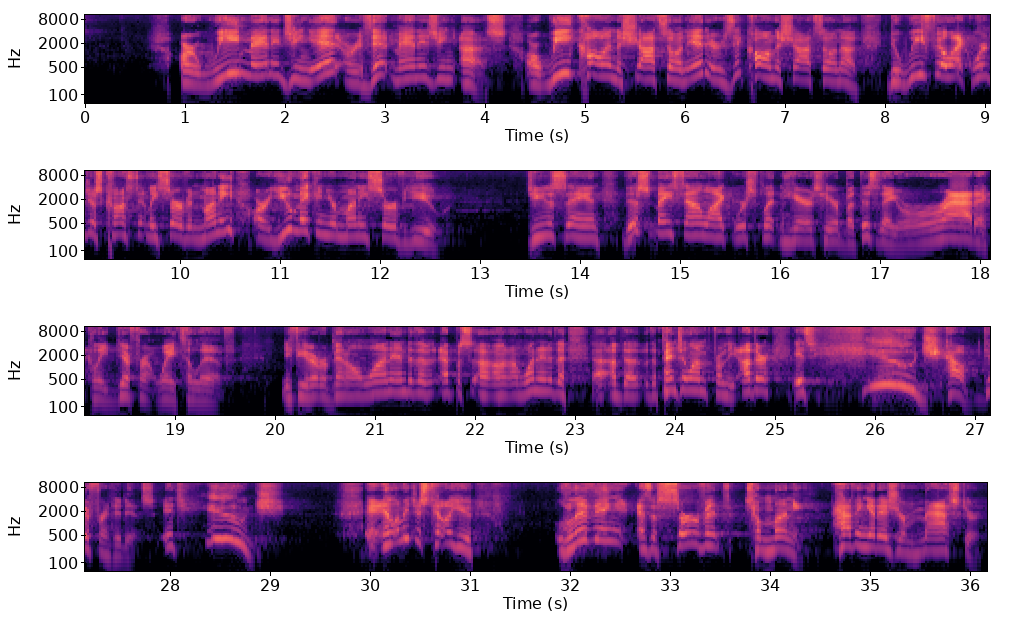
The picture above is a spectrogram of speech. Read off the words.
Are we managing it or is it managing us? Are we calling the shots on it or is it calling the shots on us? Do we feel like we're just constantly serving money or are you making your money serve you? Jesus saying, This may sound like we're splitting hairs here, but this is a radically different way to live. If you've ever been on one end of the episode, uh, on one end of the uh, of the, the pendulum from the other, it's huge how different it is. It's huge. And, let me just tell you, living as a servant to money, having it as your master,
